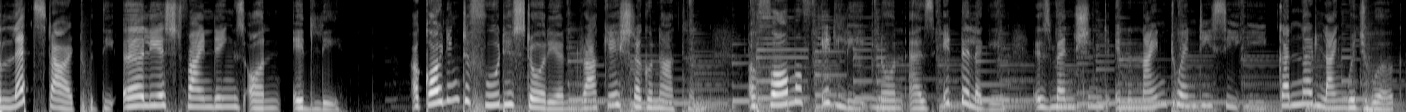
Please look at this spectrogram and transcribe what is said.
So let's start with the earliest findings on idli. According to food historian Rakesh Raghunathan, a form of idli known as iddalage is mentioned in a 920 CE Kannada language work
